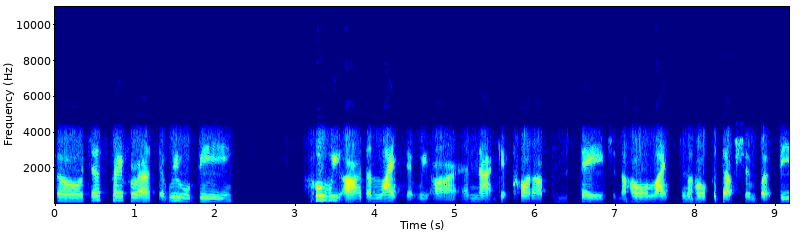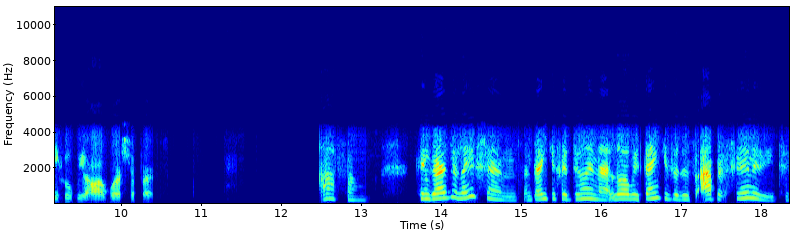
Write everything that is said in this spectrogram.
So just pray for us that we will be who we are, the light that we are, and not get caught up in the stage and the whole lights and the whole production, but be who we are, worshipers. Awesome. Congratulations, and thank you for doing that. Lord, we thank you for this opportunity to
